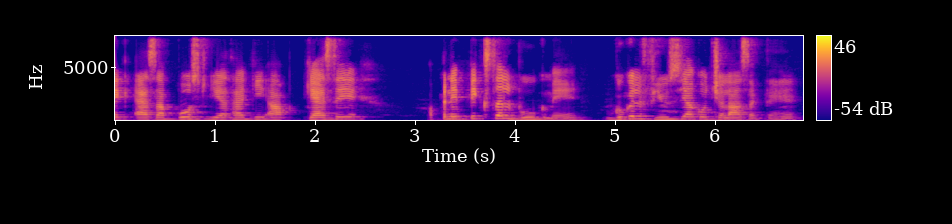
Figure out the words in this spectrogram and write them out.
एक ऐसा पोस्ट किया था कि आप कैसे अपने पिक्सल बुक में गूगल फ्यूसिया को चला सकते हैं।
